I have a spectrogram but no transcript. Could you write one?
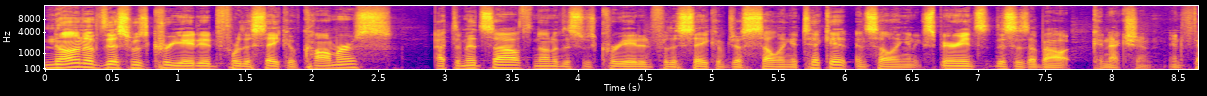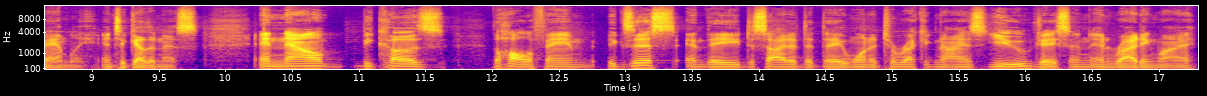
none of this was created for the sake of commerce at the Mid South. None of this was created for the sake of just selling a ticket and selling an experience. This is about connection and family and togetherness. And now because the Hall of Fame exists and they decided that they wanted to recognize you, Jason, in writing my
